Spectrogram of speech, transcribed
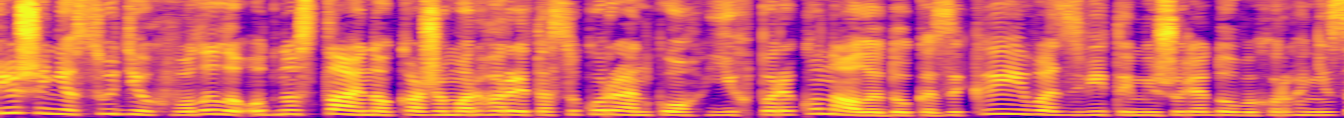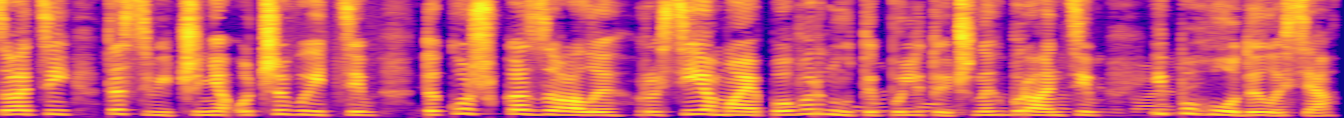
Рішення судді ухвалили одностайно, каже Маргарита Сокоренко. Їх переконали докази Києва, звіти міжурядових організацій та свідчення очевидців. Також вказали, Росія має повернути політичних бранців і погодилися.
